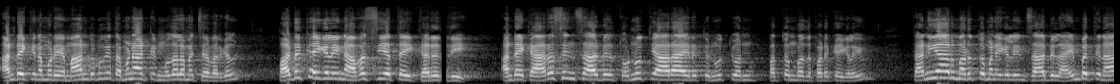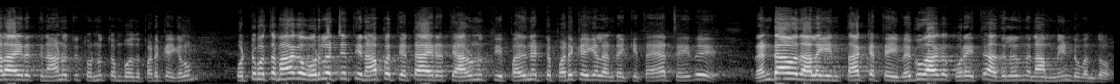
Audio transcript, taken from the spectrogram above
அன்றைக்கு நம்முடைய மாண்புமிகு தமிழ்நாட்டின் முதலமைச்சர் அவர்கள் படுக்கைகளின் அவசியத்தை கருதி அன்றைக்கு அரசின் சார்பில் தொண்ணூத்தி ஆறாயிரத்தி நூத்தி ஒன் பத்தொன்பது படுக்கைகளையும் தனியார் மருத்துவமனைகளின் சார்பில் ஐம்பத்தி நாலாயிரத்தி நானூத்தி தொண்ணூத்தி ஒன்பது படுக்கைகளும் ஒட்டுமொத்தமாக ஒரு லட்சத்தி நாற்பத்தி எட்டாயிரத்தி அறுநூத்தி பதினெட்டு படுக்கைகள் அன்றைக்கு தயார் செய்து இரண்டாவது அலையின் தாக்கத்தை வெகுவாக குறைத்து அதிலிருந்து நாம் மீண்டு வந்தோம்.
